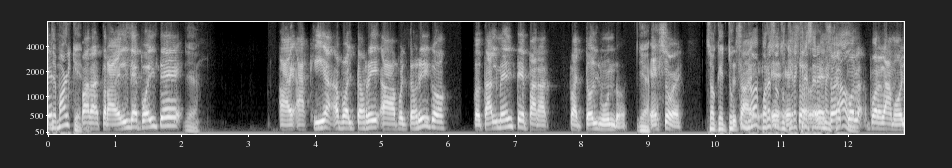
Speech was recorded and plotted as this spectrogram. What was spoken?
es para traer deporte a- aquí a Puerto, a Puerto Rico totalmente para, para todo el mundo. Yeah. Eso es. So que tú, no, por eso tú Eh, quieres crecer el eso es mercado. por, por el amor.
